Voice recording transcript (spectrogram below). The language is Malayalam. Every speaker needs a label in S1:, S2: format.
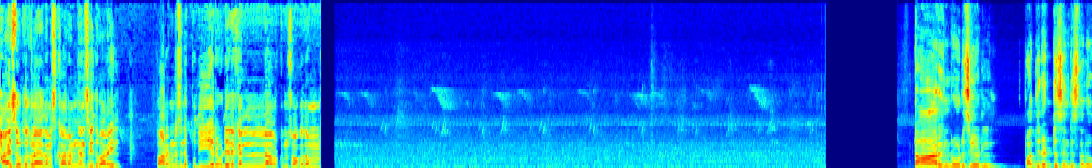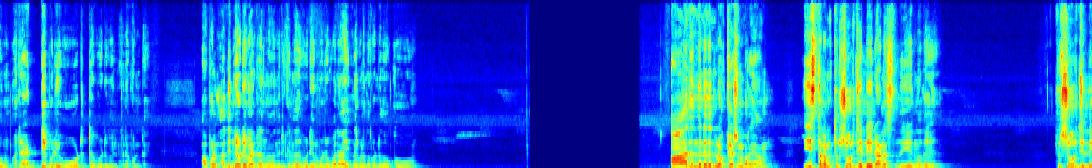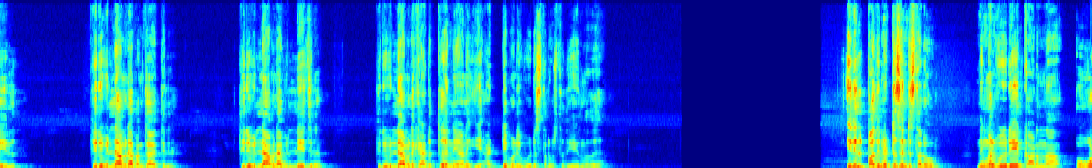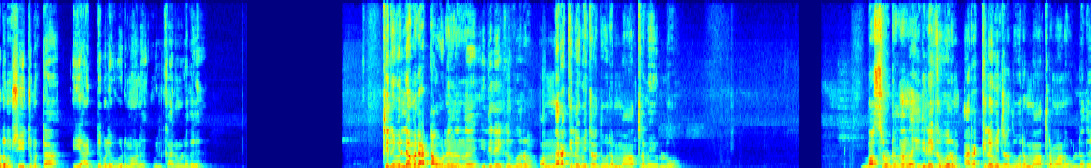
S1: ഹായ് സുഹൃത്തുക്കളെ നമസ്കാരം. ഞാൻ സെയ്ത് പാറയിൽ. പാർലമെന്റ്സിന്റെ പുതിയൊരു വീഡിയോയിലേക്ക് എല്ലാവർക്കും സ്വാഗതം.
S2: ടാറിൻ റോഡ് സൈഡിൽ പതിനെട്ട് സെന്റ് സ്ഥലവും ഒരു അടിപൊളി ഓടിട്ട വീട് വിൽപ്പനക്കുണ്ട്. അപ്പോൾ അതിന്റെ വീഡിയോമായിട്ടാണ് വന്നിരിക്കുന്നത്. വീഡിയോ മുഴുവനായി നിങ്ങളൊന്ന് കണ്ടു നോക്കൂ. ആദ്യം തന്നെ ഇതിന്റെ ലൊക്കേഷൻ പറയാം. ഈ സ്ഥലം തൃശ്ശൂർ ജില്ലയിലാണ് സ്ഥിതി ചെയ്യുന്നത്. തൃശ്ശൂർ ജില്ലയിൽ തിരുവില്ലാമല പഞ്ചായത്തിൽ തിരുവില്ലാമല വില്ലേജിൽ തിരുവില്ലാമലയ്ക്ക് അടുത്ത് തന്നെയാണ് ഈ അടിപൊളി വീട് സ്ഥലം സ്ഥിതി ചെയ്യുന്നത്. ഇതിൽ പതിനെട്ട് സെന്റ് സ്ഥലവും നിങ്ങൾ വീഡിയോയിൽ കാണുന്ന ഓടും ഷീറ്റുമിട്ട ഈ അടിപൊളി വീടുമാണ് വിൽക്കാനുള്ളത്. തിരുവില്ലമല ടൗണിൽ നിന്ന് ഇതിലേക്ക് വെറും ഒന്നര കിലോമീറ്റർ ദൂരം മാത്രമേ ഉള്ളൂ. ബസ് റൂട്ടിൽ നിന്ന് ഇതിലേക്ക് വെറും അര കിലോമീറ്റർ ദൂരം മാത്രമാണ് ഉള്ളത്.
